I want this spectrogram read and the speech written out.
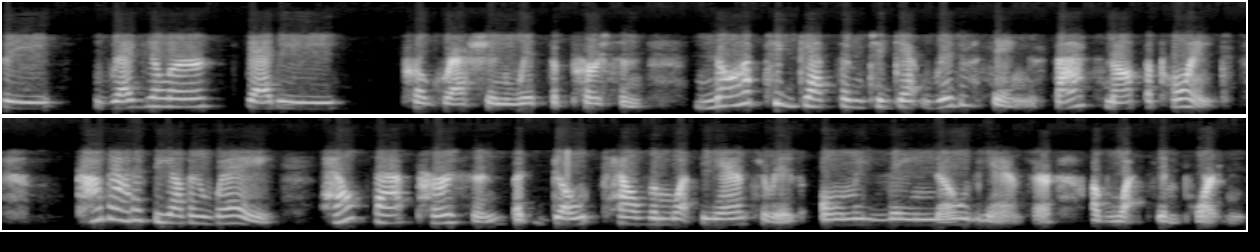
the regular, steady progression with the person, not to get them to get rid of things. That's not the point. Come at it the other way. Help that person, but don't tell them what the answer is. Only they know the answer of what's important.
